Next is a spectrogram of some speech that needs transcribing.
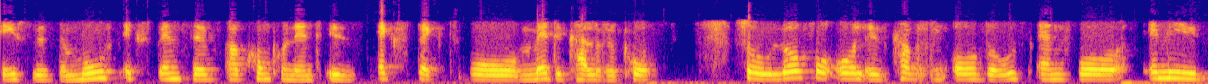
cases, the most expensive uh, component is expect or medical reports. So Law for All is covering all those, and for any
